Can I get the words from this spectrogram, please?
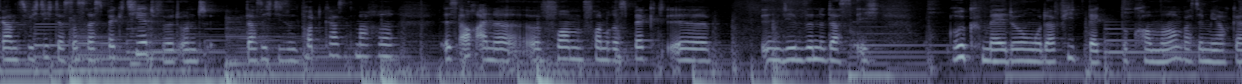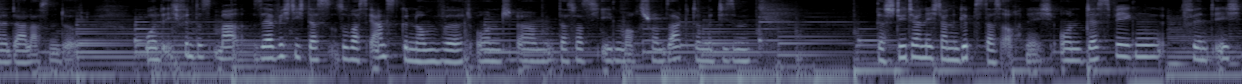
ganz wichtig, dass das respektiert wird. Und dass ich diesen Podcast mache, ist auch eine äh, Form von Respekt äh, in dem Sinne, dass ich Rückmeldung oder Feedback bekomme, was ihr mir auch gerne da lassen dürft. Und ich finde es immer sehr wichtig, dass sowas ernst genommen wird. Und ähm, das, was ich eben auch schon sagte, mit diesem, das steht ja nicht, dann gibt es das auch nicht. Und deswegen finde ich,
